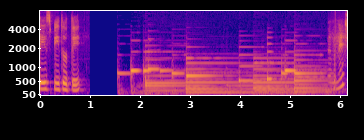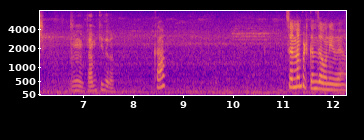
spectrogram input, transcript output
तेच पित होते. गणेश थांब की जरा. का? चल ना पटकन जाऊन येऊया.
